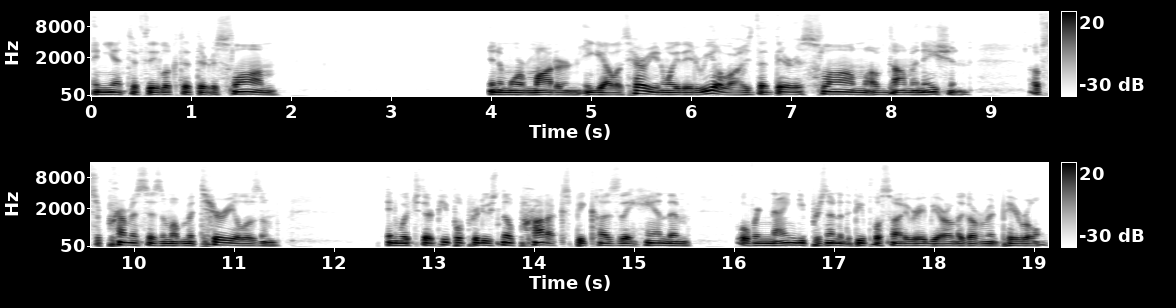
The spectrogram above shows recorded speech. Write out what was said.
And yet, if they looked at their Islam in a more modern, egalitarian way, they'd realize that their Islam of domination, of supremacism, of materialism, in which their people produce no products because they hand them over 90% of the people of Saudi Arabia are on the government payroll.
